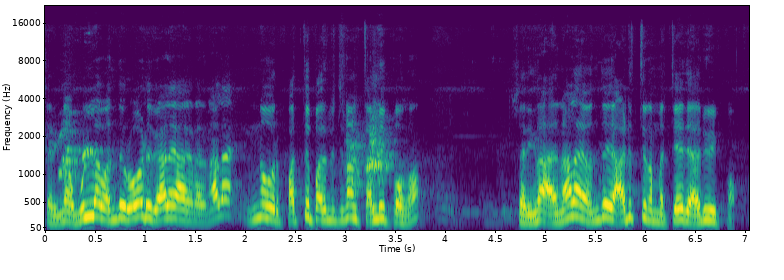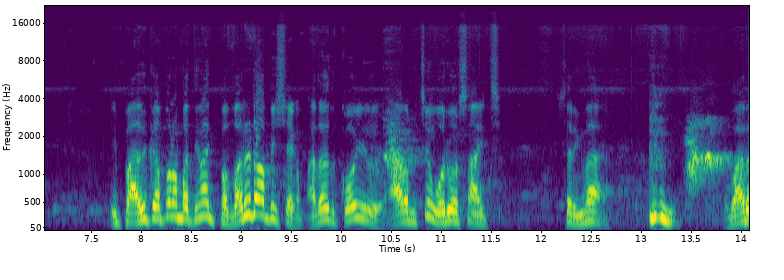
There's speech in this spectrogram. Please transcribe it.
சரிங்களா? உள்ளே வந்து ரோடு வேலை ஆகிறதுனால இன்னும் ஒரு பத்து பதினஞ்சு நாள் தள்ளி போகும். சரிங்களா? அதனால் வந்து அடுத்து நம்ம தேதி அறிவிப்போம். இப்போ அதுக்கப்புறம் பார்த்தீங்கன்னா இப்போ வருடாபிஷேகம் அதாவது கோயில் ஆரம்பித்து ஒரு வருஷம் ஆயிடுச்சு. சரிங்களா? வர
